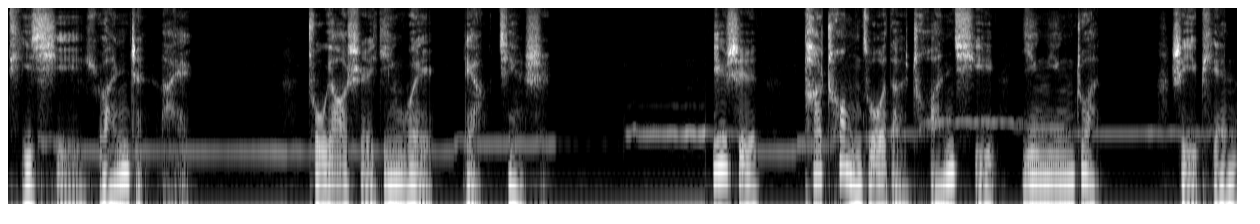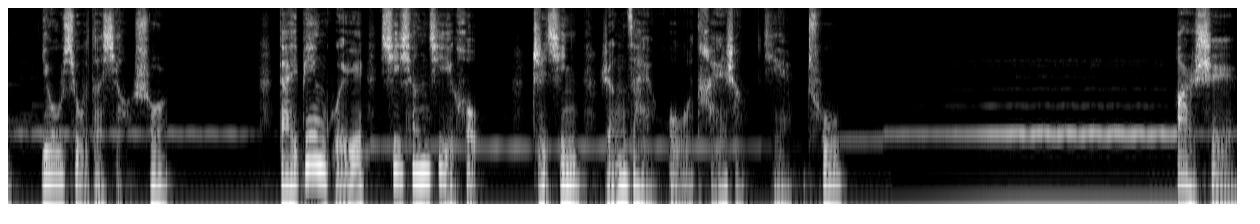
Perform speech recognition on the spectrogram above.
提起元稹来，主要是因为两件事：一是他创作的传奇《莺莺传》是一篇优秀的小说，改编为《西厢记》后，至今仍在舞台上演出；二是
